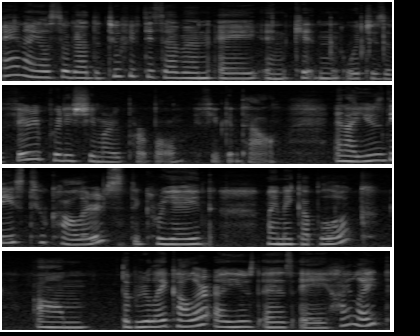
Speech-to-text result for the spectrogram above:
And I also got the 257A in Kitten, which is a very pretty shimmery purple, if you can tell. And I use these two colors to create my makeup look. Um, the Brulee color I used as a highlight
